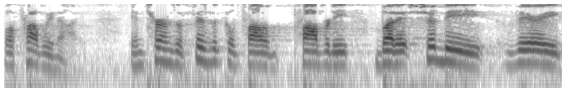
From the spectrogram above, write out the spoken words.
Well, probably not in terms of physical pro- poverty, but it should be very.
